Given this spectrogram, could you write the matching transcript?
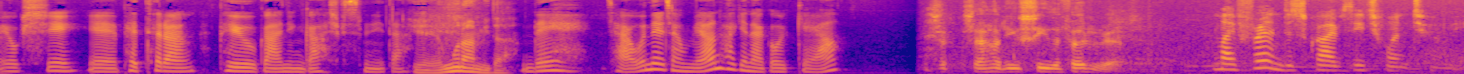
역시, 예, 베테랑 배우가 아닌가 싶습니다. 예, 응원합니다. 네. 자, 오늘 장면 확인하고 올게요. So, so how do you see the photographs? My friend describes each one to me,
